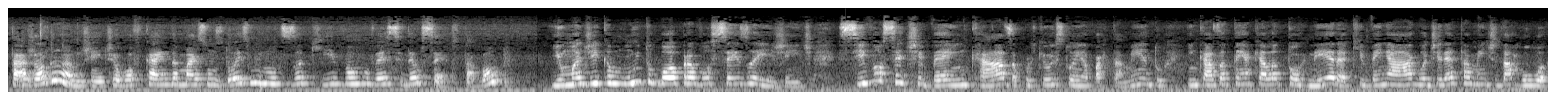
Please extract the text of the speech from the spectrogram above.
tá jogando, gente. Eu vou ficar ainda mais uns dois minutos aqui, vamos ver se deu certo, tá bom? E uma dica muito boa para vocês aí, gente. Se você tiver em casa, porque eu estou em apartamento, em casa tem aquela torneira que vem a água diretamente da rua.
